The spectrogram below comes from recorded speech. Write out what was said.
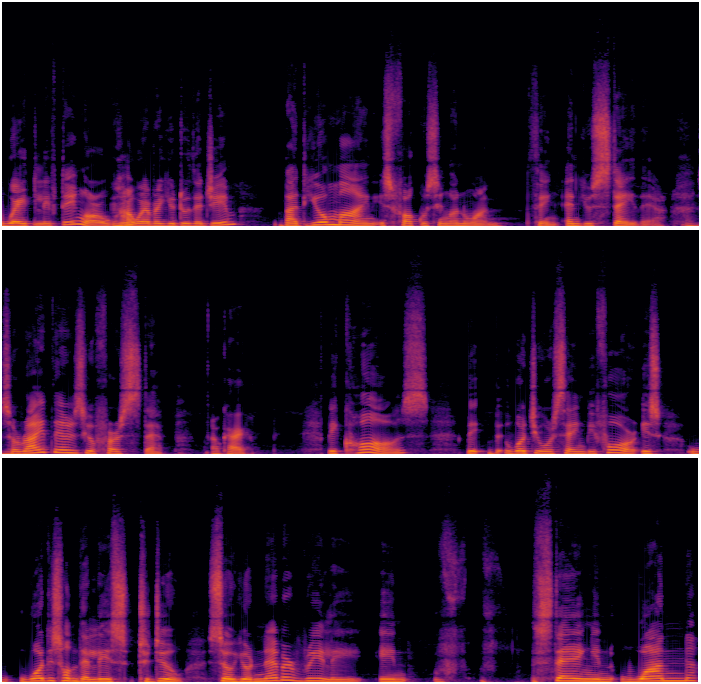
weightlifting or however you do the gym, but your mind is focusing on one thing and you stay there. So right there is your first step okay. because what you were saying before is what is on the list to do. So you're never really in f- f- staying in one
